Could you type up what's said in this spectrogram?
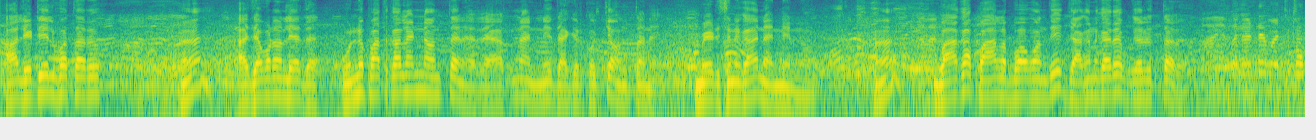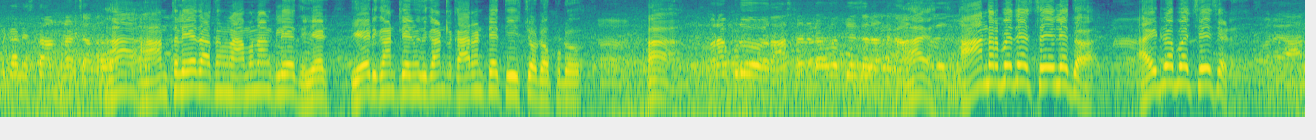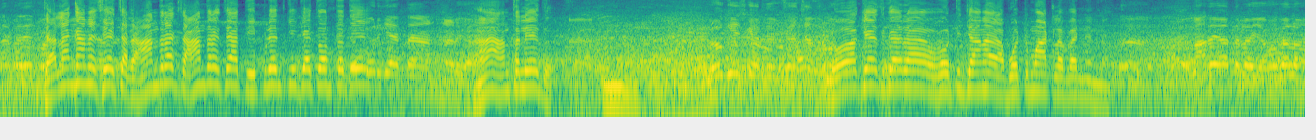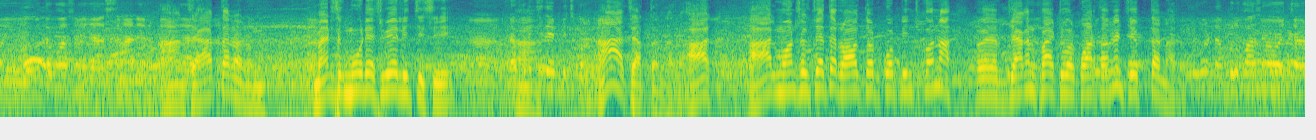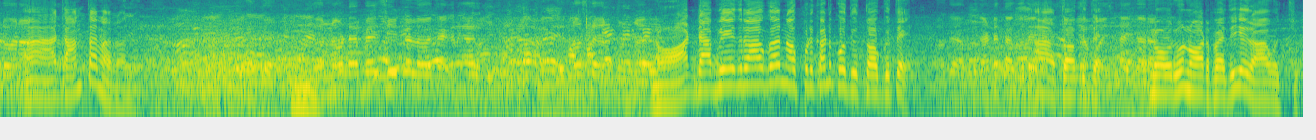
వాళ్ళు ఎటు వెళ్ళిపోతారు? అది ఇవ్వడం లేదు. ఉన్న పథకాలన్నీ అంతానే. రేషన్ అన్నీ దగ్గరికి వచ్చి అంతానే. మెడిసిన్ కానీ అన్నీ బాగా పాలన బాగుంది. జగన్ గారే గెలుస్తారు. అంత లేదు. అతను నమ్మడానికి లేదు. ఏడు ఏడు గంటలు ఎనిమిది గంటలు కరెంటే తీసుకోడు అప్పుడు. ఆంధ్రప్రదేశ్ చేయలేదు. హైదరాబాద్ చేశాడు. తెలంగాణ చేశాడు ఆంధ్ర ఆంధ్ర చేత ఇప్పుడు ఎందుకు గతి ఉంటుంది చేస్తా అంత లేదు. లోకేష్ గారు ఒట్టి జన ఒట్టి మాటలు అవన్నీ నిన్ను. పాదయాత్రలో యువగలం యువత కోసమే చేస్తున్నా నేను. ఆ, చేస్తున్నారు. మనిషికి మూడేసి వేలు ఇచ్చేసి. చేస్తున్నారు. వాళ్ళ మనుషుల చేత రాళ్ళతో కొట్టించుకొని జగన్ పార్టీ వాళ్ళు కొడతానని చెప్తున్నారు. అంటున్నారు వాళ్ళు. నూట డెబ్బై సీట్లలో జగన్ గారికి నూట డెబ్బై ఐదు రావు కానీ అప్పటికంటే కొద్దిగా తగ్గుతాయి. తగ్గుతాయి. నూరు నూట పది రావచ్చు.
